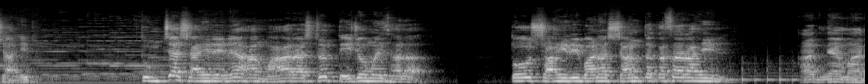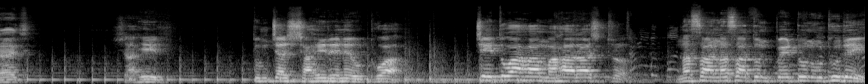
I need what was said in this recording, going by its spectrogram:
शाहीर तुमच्या शाहिरीने हा महाराष्ट्र तेजोमय झाला. तो शाहिरी बाणा शांत कसा राहील? आज्ञा महाराज. शाहीर तुमच्या शाहिरीने उठवा. चेतवा हा महाराष्ट्र. नसा नसातून पेटून उठू दे.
